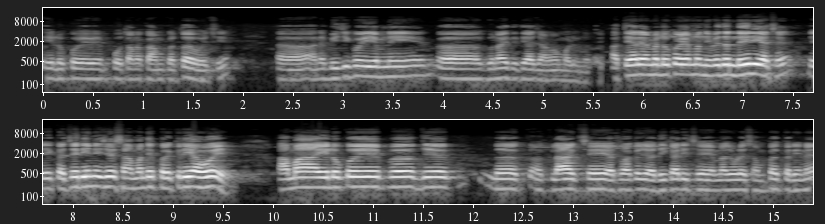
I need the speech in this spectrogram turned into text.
એ લોકોએ પોતાનું કામ કરતા હોય છે. અને બીજી કોઈ એમની ગુનાહિત ત્યાં જાણવા મળ્યું નથી. અત્યારે અમે લોકો એમનું નિવેદન લઈ રહ્યા છે. એ કચેરીની જે સામાન્ય પ્રક્રિયા હોય, આમાં એ લોકોએ જે ક્લાર્ક છે અથવા કે જે અધિકારી છે એમના જોડે સંપર્ક કરીને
